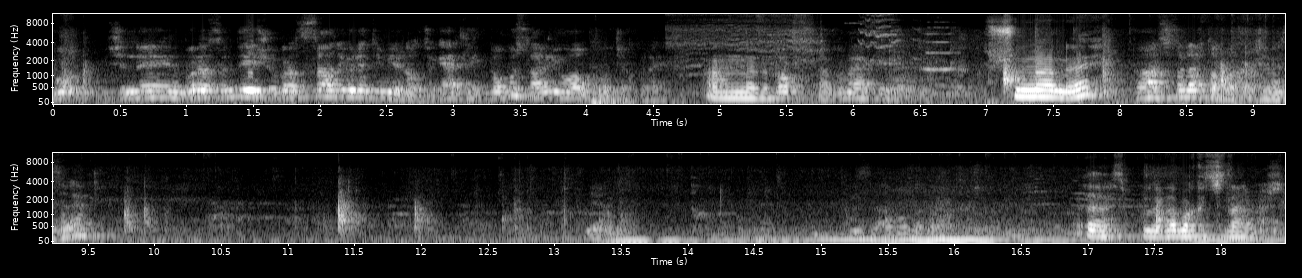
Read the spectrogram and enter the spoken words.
Bu şimdi burası değişiyor. Burası sadece üretim yeri olacak. Erkek 9 tane yuvalık olacak buraya. Anladım. 9 takım erkek olacak. Şunlar ne? Karşı taraf da bakıcı mesela. Yani. Mesela burada da bakıcı. Evet burada da bakıcılar var.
